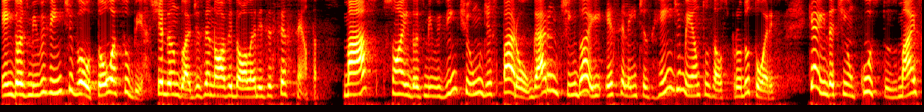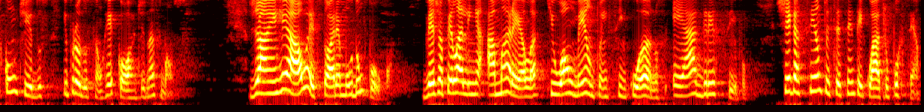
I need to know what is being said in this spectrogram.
Em 2020, voltou a subir, chegando a 19 dólares e 60 mas só em 2021 disparou, garantindo aí excelentes rendimentos aos produtores, que ainda tinham custos mais contidos e produção recorde nas mãos. Já em real, a história muda um pouco. Veja pela linha amarela que o aumento em cinco anos é agressivo chega a 164%,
